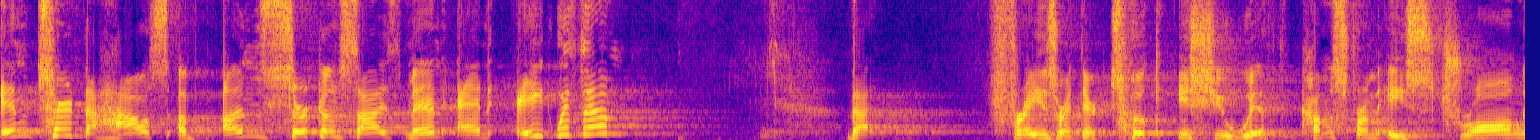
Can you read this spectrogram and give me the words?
entered the house of uncircumcised men and ate with them? That phrase right there, took issue with, comes from a strong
